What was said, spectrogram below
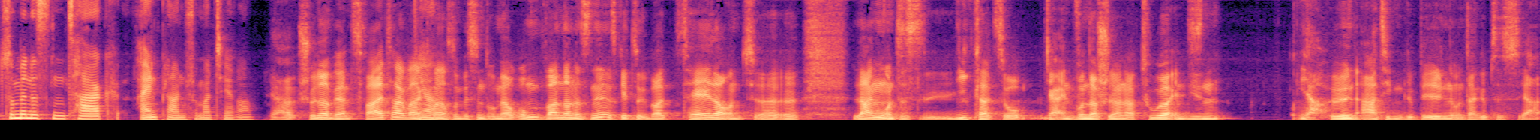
zumindest einen Tag einplanen für Matera. Ja, schöner wären zwei Tage, weil dann ja. kann man auch so ein bisschen drumherum wandern. Das, ne, es geht so über Täler und äh, äh lang und es liegt halt so ja in wunderschöner Natur in diesen ja, höhlenartigen Gebilden und da gibt es ja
